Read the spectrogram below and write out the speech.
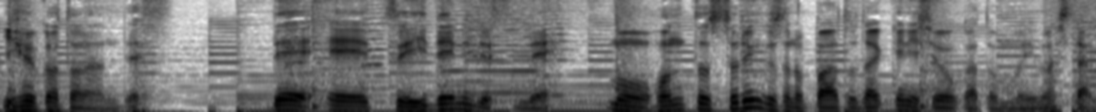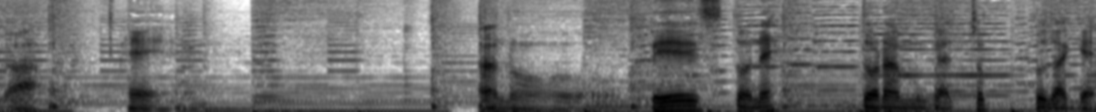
いうことなんです。で、えーついでにですねもうほんとストリングスのパートだけにしようかと思いましたが、えーあのベースとねドラムがちょっとだけ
